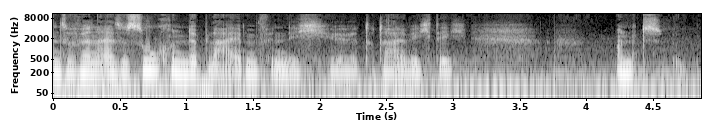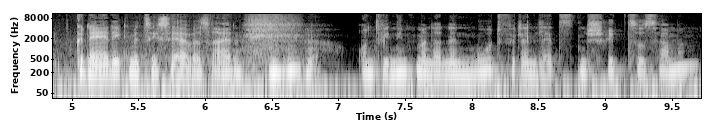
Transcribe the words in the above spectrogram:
Insofern also Suchende bleiben, finde ich äh, total wichtig. Und gnädig mit sich selber sein. Und wie nimmt man dann den Mut für den letzten Schritt zusammen?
